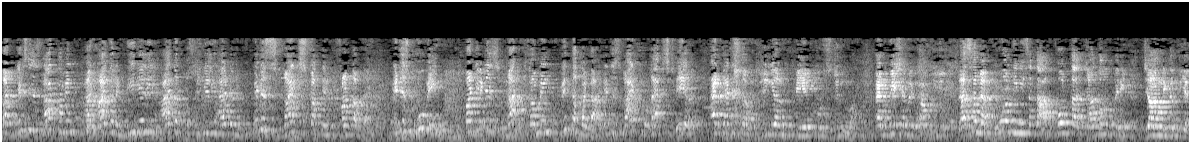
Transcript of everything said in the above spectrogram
but this is not coming uh, either anteriorly, either posteriorly, either. It is right stuck in front of them. It is moving, but it is not coming with the condyle. It is right prolapsed here, and that is the real painful stimuli. And patient will come to you. डॉक्टर साहब मैं बोल भी नहीं सकता खोलता जाता हूं तो मेरी जान निकलती है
